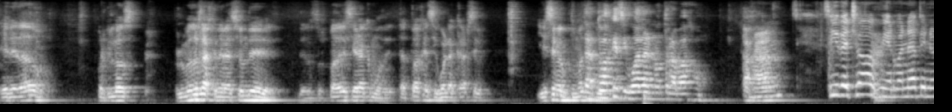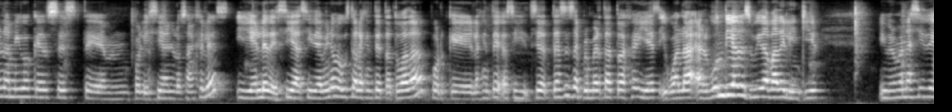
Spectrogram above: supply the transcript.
heredado. Porque los, por lo menos la generación de, de nuestros padres era como de tatuajes igual a cárcel. Y ese en automático. Tatuajes igual a no trabajo. Ajá. Sí, de hecho, mi hermana tiene un amigo que es este mm, policía en Los Ángeles y él le decía así de a mí no me gusta la gente tatuada porque la gente así si te haces el primer tatuaje y es igual a algún día de su vida va a delinquir. Y mi hermana así de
